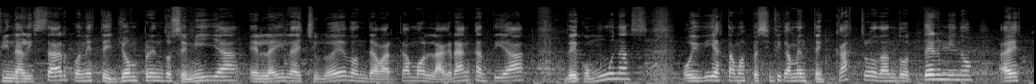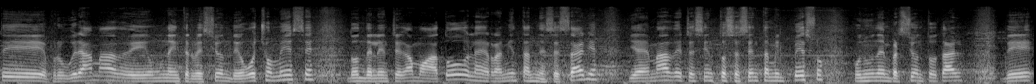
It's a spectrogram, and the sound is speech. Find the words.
finalizar con este Yo Prendo Semilla en la isla de Chiloé, donde abarcamos la gran cantidad de comunas. Hoy día estamos específicamente en Castro dando término a este programa de una intervención de ocho meses, donde le entregamos a todos las herramientas necesarias y además de 360 mil pesos con una inversión total de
